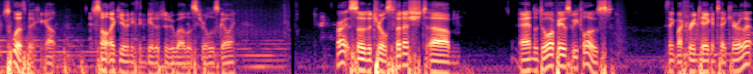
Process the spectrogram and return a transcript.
it's worth picking up. It's not like you have anything better to do while this drill is going. Right, so the drill's finished, um, and the door appears to be closed. I think my friend here can take care of that.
